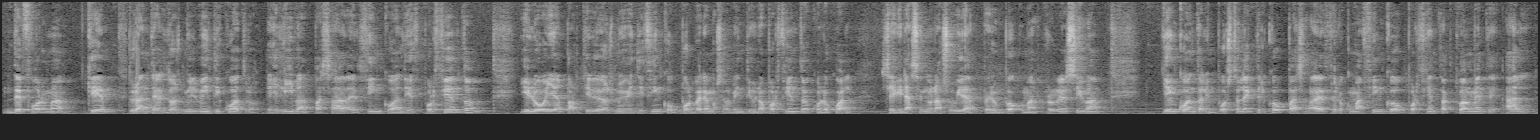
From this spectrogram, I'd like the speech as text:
de forma que durante el 2024 el IVA pasará del 5 al 10% y luego ya a partir de 2025 volveremos al 21%, con lo cual seguirá siendo una subida pero un poco más progresiva y en cuanto al impuesto eléctrico, pasará del 0,5% actualmente al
